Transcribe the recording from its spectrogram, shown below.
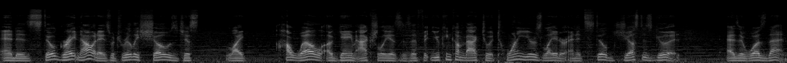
and is still great nowadays, which really shows just like how well a game actually is. As if it, you can come back to it 20 years later and it's still just as good as it was then.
